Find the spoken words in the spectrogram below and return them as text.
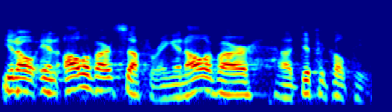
You know, in all of our suffering in all of our uh, difficulties,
